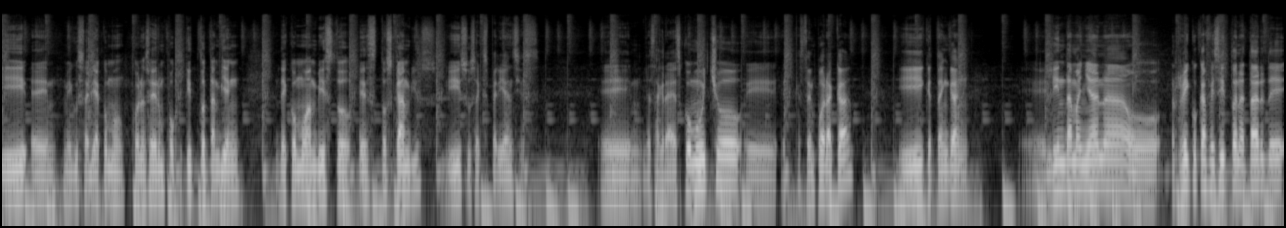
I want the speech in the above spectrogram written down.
y eh, me gustaría como conocer un poquitito también de cómo han visto estos cambios y sus experiencias. Eh, les agradezco mucho eh, que estén por acá y que tengan linda mañana o rico cafecito en la tarde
